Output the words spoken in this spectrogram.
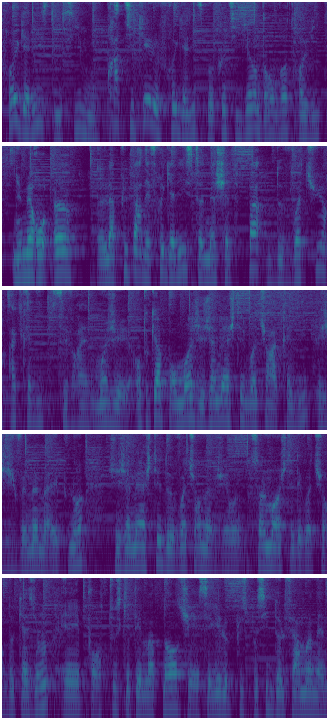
frugaliste ou si vous pratiquez le frugalisme au quotidien dans votre vie. Numéro 1, la plupart des frugalistes n'achètent pas de voiture à crédit. C'est vrai, moi j'ai, en tout cas pour moi, j'ai jamais acheté de voiture à crédit et je vais même aller plus loin. J'ai jamais acheté de voiture neuve, j'ai seulement acheté des voitures d'occasion et pour tout ce qui était maintenance, j'ai essayé le plus possible de le faire moi-même.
